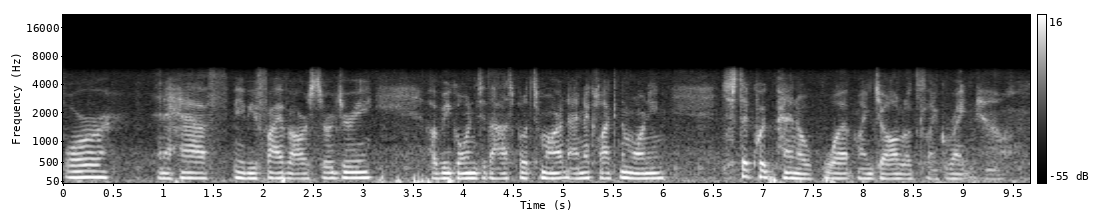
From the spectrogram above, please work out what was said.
four and a half, maybe five hour surgery. I'll be going to the hospital tomorrow at 9 o'clock in the morning. Just a quick pan of what my jaw looks like right now.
